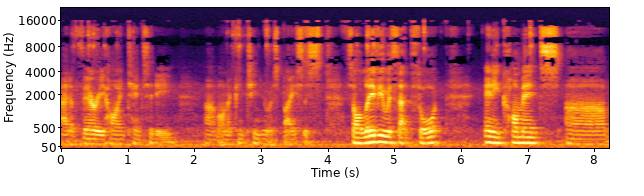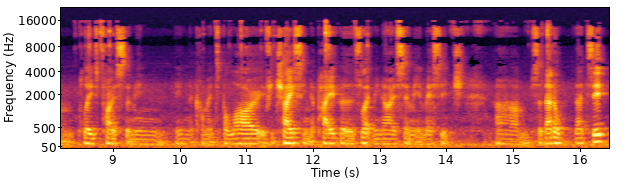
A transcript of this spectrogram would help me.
at a very high intensity um, on a continuous basis. So I'll leave you with that thought. Any comments, um, please post them in, in the comments below. If you're chasing the papers, let me know, send me a message. Um, so that'll, that's it.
